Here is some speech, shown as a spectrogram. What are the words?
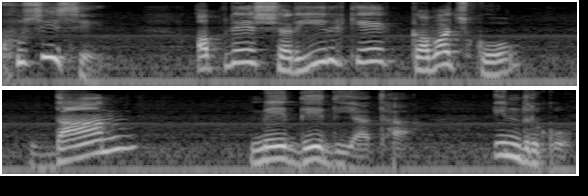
खुशी से अपने शरीर के कवच को दान में दे दिया था, इंद्र को।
